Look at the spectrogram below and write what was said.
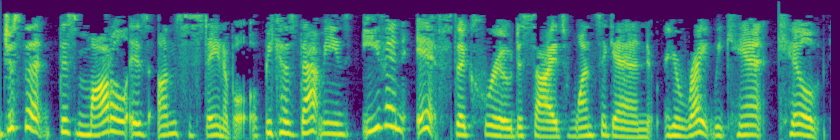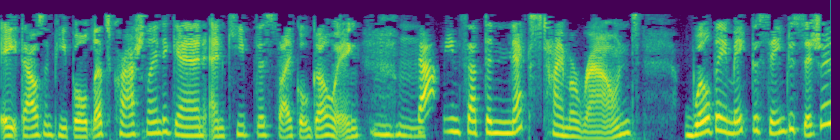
just that this model is unsustainable because that means even if the crew decides once again, you're right, we can't kill 8,000 people, let's crash land again and keep this cycle going. Mm-hmm. That means that the next time around, will they make the same decision?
